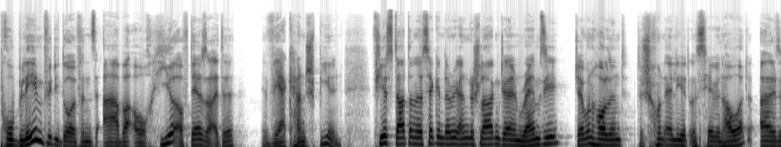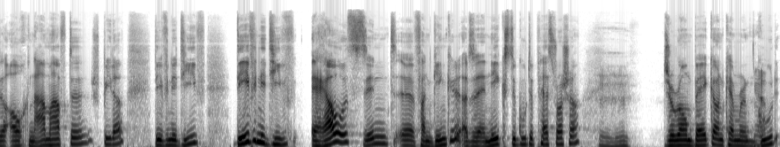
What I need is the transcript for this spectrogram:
Problem für die Dolphins, aber auch hier auf der Seite, wer kann spielen? Vier Starter in der Secondary angeschlagen: Jalen Ramsey, Javon Holland, Deshaun Elliott und Savion Howard. Also auch namhafte Spieler, definitiv. Definitiv raus sind äh, Van Ginkel, also der nächste gute Pass-Rusher. Mhm. Jerome Baker und Cameron ja. Good.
